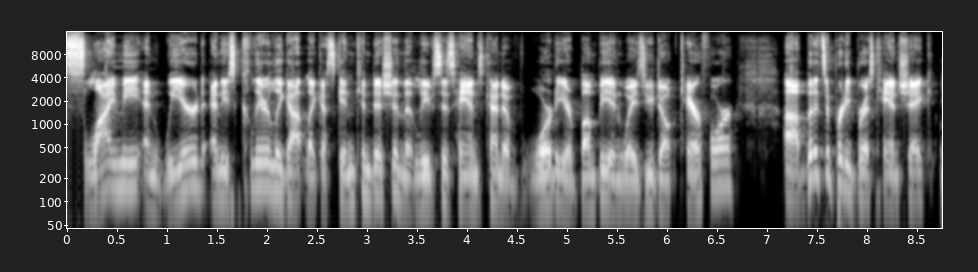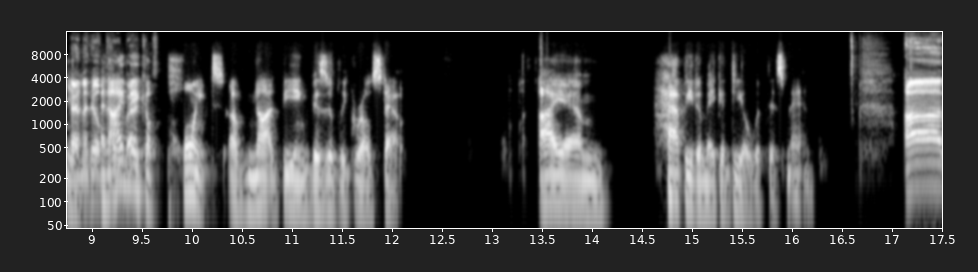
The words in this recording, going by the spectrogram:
slimy and weird, and he's clearly got like a skin condition that leaves his hands kind of warty or bumpy in ways you don't care for. Uh, but it's a pretty brisk handshake, yeah. and he'll. And I make a point of not being visibly grossed out. I am happy to make a deal with this man. Uh,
